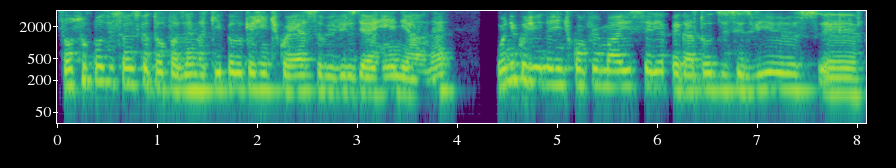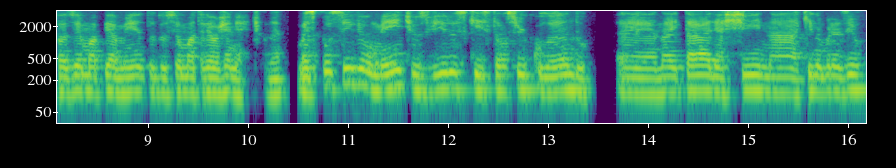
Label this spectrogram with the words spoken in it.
são suposições que eu estou fazendo aqui pelo que a gente conhece sobre vírus de RNA, né? O único jeito da gente confirmar isso seria pegar todos esses vírus, é, fazer mapeamento do seu material genético, né? Mas possivelmente os vírus que estão circulando é, na Itália, China, aqui no Brasil,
